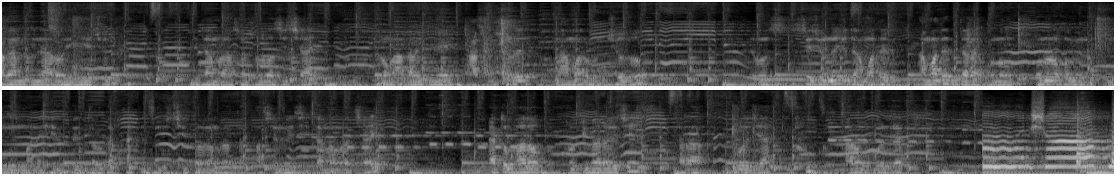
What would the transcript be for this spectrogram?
আগামী দিনে আরও এগিয়ে চলুক যেটা আমরা আসানসোলবাসী চাই এবং আগামী দিনে আসানসোলের নাম আরও উজ্জ্বল হোক এবং সেই জন্য যদি আমাদের আমাদের দ্বারা কোনো কোনো রকমের মানে হেল্পের দরকার থাকে নিশ্চিতভাবে আমরা তার পাশে রয়েছি কারণ আমরা চাই এত ভালো প্রতিভা রয়েছে, তারা উপরে যাক আরও উপরে যাক। স্বপ্ন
